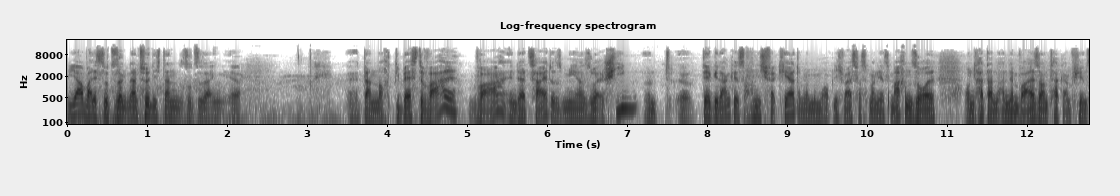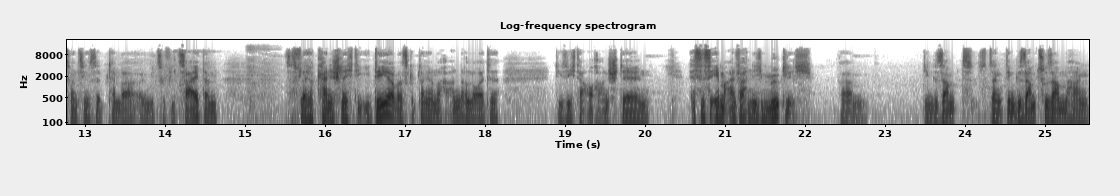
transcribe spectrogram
ja, weil es sozusagen natürlich dann sozusagen äh, dann noch die beste Wahl war in der Zeit, also mir so erschien und äh, der Gedanke ist auch nicht verkehrt und wenn man überhaupt nicht weiß, was man jetzt machen soll und hat dann an dem Wahlsonntag am 24. September irgendwie zu viel Zeit, dann ist das vielleicht auch keine schlechte Idee, aber es gibt dann ja noch andere Leute, die sich da auch anstellen. Es ist eben einfach nicht möglich, ähm, den Gesamt, sozusagen den Gesamtzusammenhang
